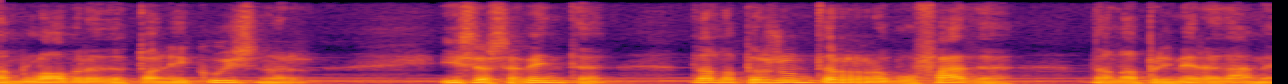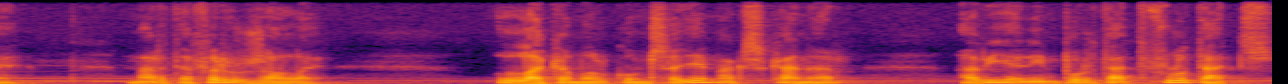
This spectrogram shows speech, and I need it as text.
amb l'obra de Tony Kushner i s'assabenta de la presumpta rebufada de la primera dama, Marta Ferrusola, la que amb el conseller Max Canner havien importat flotats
